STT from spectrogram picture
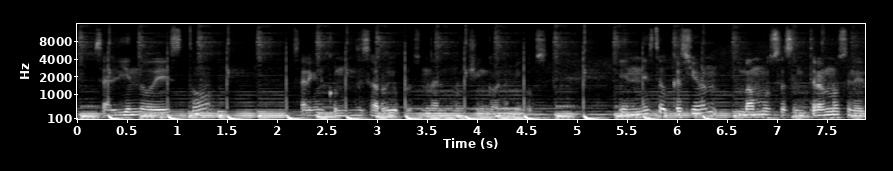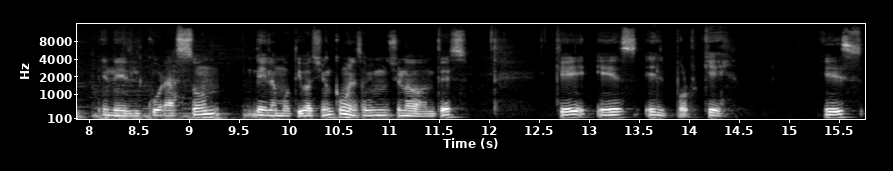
saliendo de esto salgan con un desarrollo personal muy chingón, amigos. En esta ocasión vamos a centrarnos en el, en el corazón de la motivación, como les había mencionado antes, que es el por qué. Es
